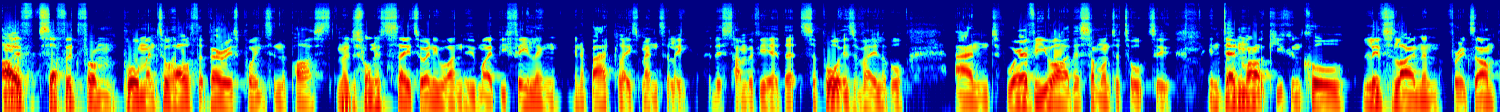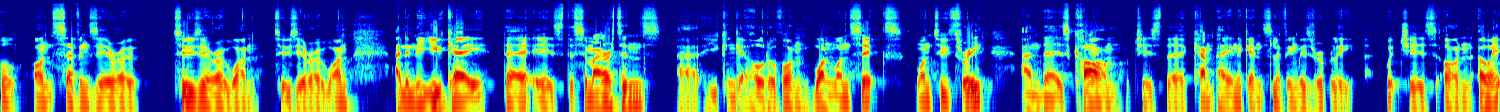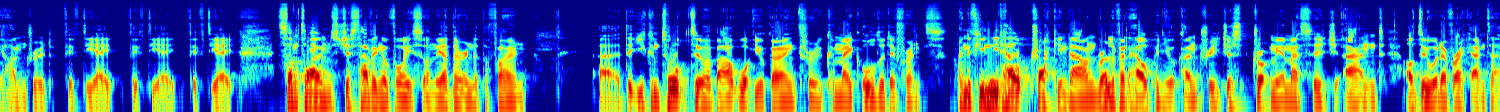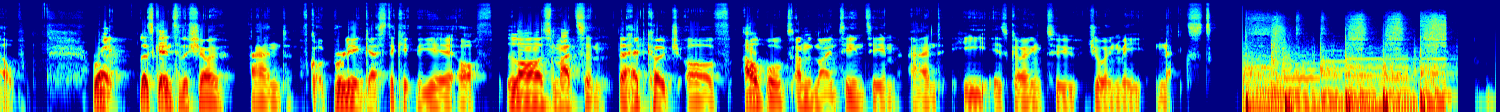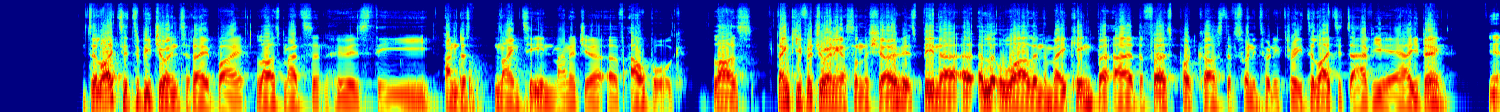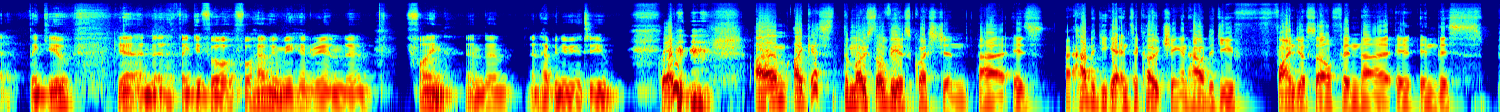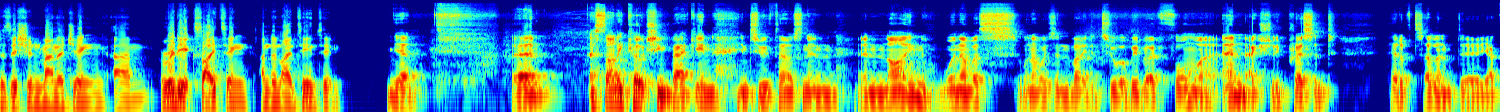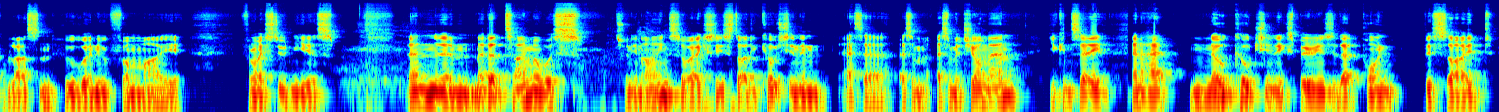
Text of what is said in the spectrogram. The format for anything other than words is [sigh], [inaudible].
I've suffered from poor mental health at various points in the past, and I just wanted to say to anyone who might be feeling in a bad place mentally at this time of year that support is available and wherever you are, there's someone to talk to. In Denmark, you can call Livslinjen, for example, on 70 201 201. And in the UK, there is the Samaritans, uh, you can get hold of on 116 123. And there's CALM, which is the campaign against living miserably, which is on 0800 58 58 58. Sometimes just having a voice on the other end of the phone uh, that you can talk to about what you're going through can make all the difference. And if you need help tracking down relevant help in your country, just drop me a message and I'll do whatever I can to help. Right, let's get into the show. And I've got a brilliant guest to kick the year off Lars Madsen, the head coach of Aalborg's under 19 team. And he is going to join me next. Delighted to be joined today by Lars Madsen, who is the under 19 manager of Aalborg. Lars, thank you for joining us on the show. It's been a, a little while in the making, but uh, the first podcast of 2023. Delighted to have you here. How are you doing? Yeah, thank you. Yeah, and, and thank you for, for having me, Henry. And uh, fine, and um, and happy New Year to you. Great. um, I guess the most obvious question uh, is how did you get into coaching, and how did you find yourself in uh, in, in, this position managing um, a really exciting under 19 team? Yeah. Um, I started coaching back in, in 2009 when I was when I was invited to AaB by former and actually present head of talent uh, Jakob Larsen, who I knew from my from my student years. And um, at that time, I was 29, so I actually started coaching in, as a as a as a mature man you can say. And I had no coaching experience at that point beside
